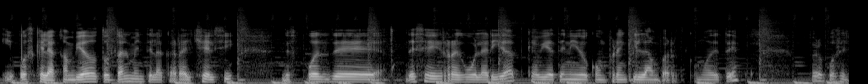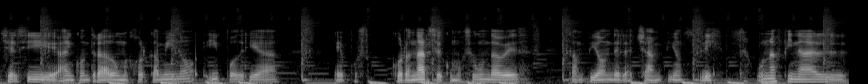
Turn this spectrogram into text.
y pues que le ha cambiado totalmente la cara al Chelsea después de, de esa irregularidad que había tenido con Frankie Lampard como DT pero pues el Chelsea ha encontrado un mejor camino y podría eh, pues, coronarse como segunda vez campeón de la Champions League. Una final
